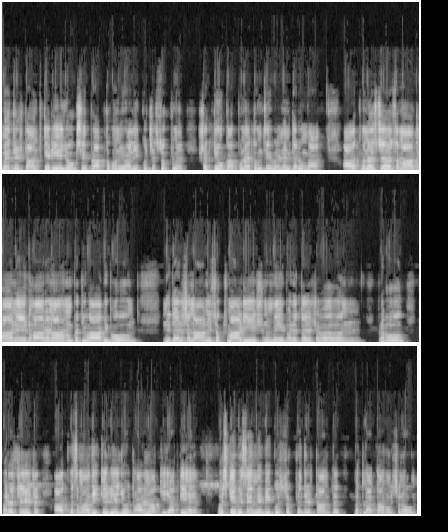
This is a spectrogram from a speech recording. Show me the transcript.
मैं दृष्टांत के लिए योग से प्राप्त होने वाली कुछ सूक्ष्म शक्तियों का पुनः तुमसे वर्णन करूँगा। आत्मनश्च समाधान धारणाम प्रतिभा विभो। निदर्शना सूक्ष्मी शुणु में भरत शव। प्रभो भरतश्रेष्ठ आत्म समाधि के लिए जो धारणा की जाती है, उसके विषय में भी कुछ सूक्ष्म दृष्टांत बतलाता हूँ, सुनो।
